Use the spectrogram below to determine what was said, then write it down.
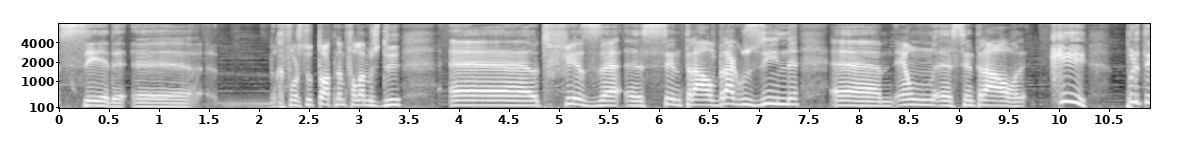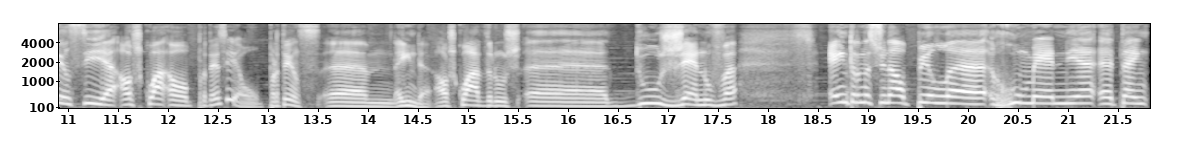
ser uh, reforço do Tottenham, falamos de uh, defesa uh, central. Dragozin, é um central que pertencia aos ou pertencia ou pertence ainda aos quadros do Génova é internacional pela Roménia, eh, tem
